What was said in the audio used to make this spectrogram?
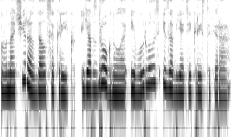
В ночи раздался крик, я вздрогнула и вырвалась из объятий Кристофера.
